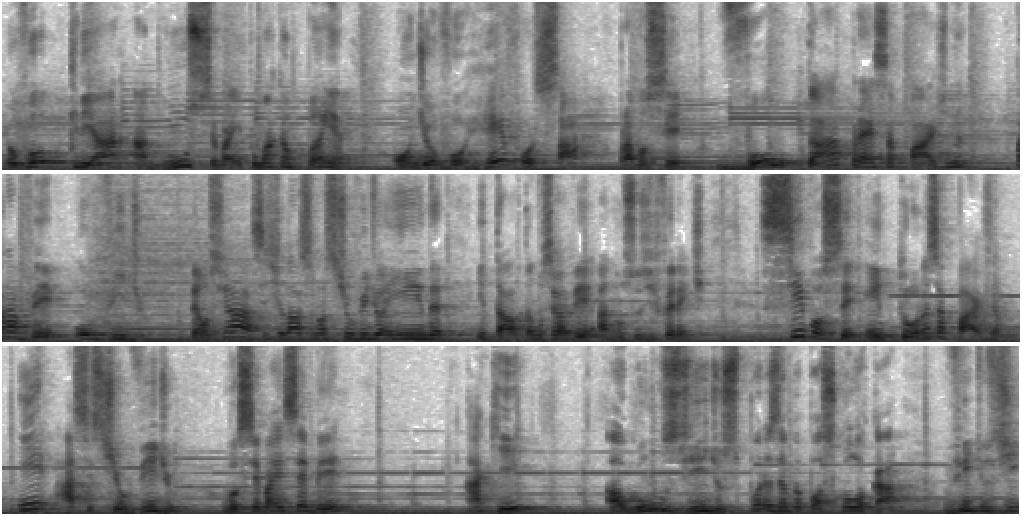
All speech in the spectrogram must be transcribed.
eu vou criar anúncio, você vai para uma campanha onde eu vou reforçar para você voltar para essa página para ver o vídeo. Então, assim, ah, assiste lá, você não assistiu o vídeo ainda e tal, então você vai ver anúncios diferentes. Se você entrou nessa página e assistiu o vídeo, você vai receber aqui alguns vídeos, por exemplo, eu posso colocar vídeos de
